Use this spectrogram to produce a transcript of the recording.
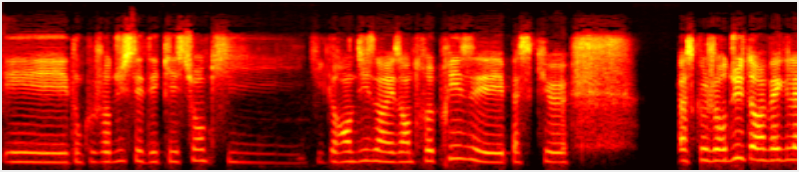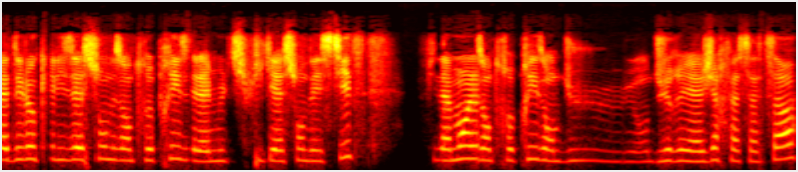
Et donc aujourd'hui, c'est des questions qui, grandissent dans les entreprises, et parce que parce qu'aujourd'hui, avec la délocalisation des entreprises et la multiplication des sites, finalement, les entreprises ont dû, réagir face à ça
